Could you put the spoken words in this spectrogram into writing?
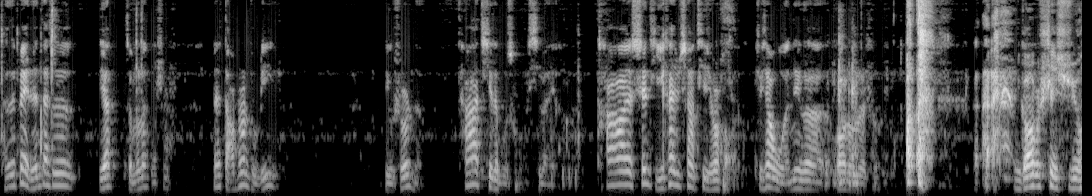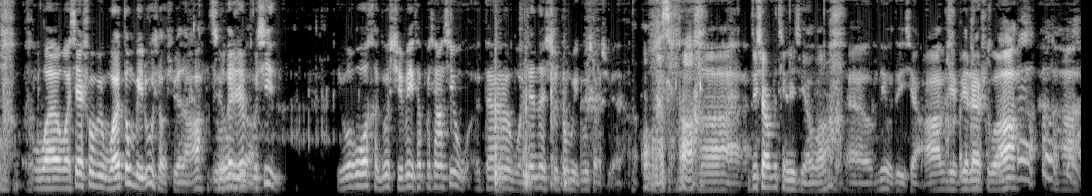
他在拜仁但是呀，怎么了？没事，那打不上主力，有时候呢，他踢的不错，西班牙，他身体一看就像踢球好的，就像我那个高中的时候。你刚刚不是肾虚吗？我我先说明，我是东北路小学的啊，有的人不信，有我很多学妹她不相信我，但我真的是东北路小学的我操！啊，你对象不听这节目吗？呃，没有对象啊，别别乱说啊 啊，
